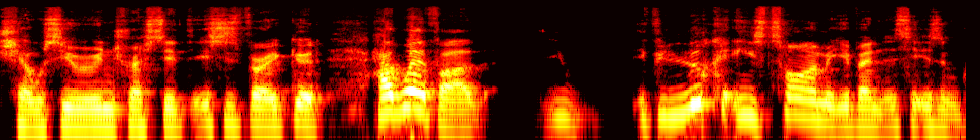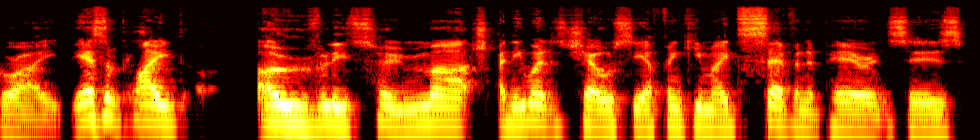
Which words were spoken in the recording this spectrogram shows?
Chelsea were interested. This is very good. However, you, if you look at his time at Juventus, it isn't great. He hasn't played overly too much, and he went to Chelsea. I think he made seven appearances.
